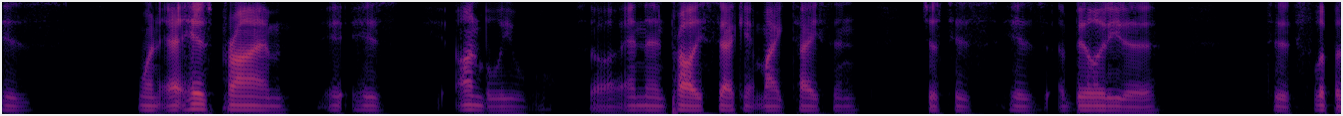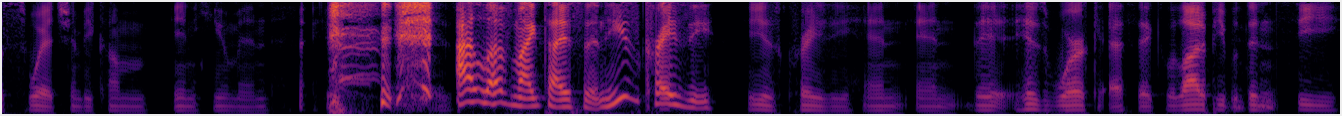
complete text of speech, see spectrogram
his when at his prime, his unbelievable. So and then probably second Mike Tyson, just his his ability to to flip a switch and become inhuman. I love Mike Tyson. He's crazy. He is crazy, and and the his work ethic. A lot of people mm-hmm. didn't see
